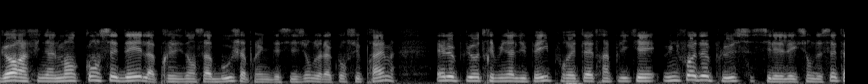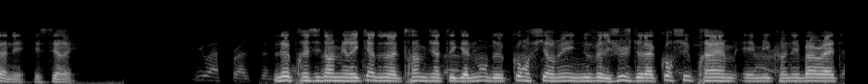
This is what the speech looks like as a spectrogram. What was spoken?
Gore a finalement concédé la présidence à Bush après une décision de la Cour suprême et le plus haut tribunal du pays pourrait être impliqué une fois de plus si l'élection de cette année est serrée. Le président américain Donald Trump vient également de confirmer une nouvelle juge de la Cour suprême, Amy Coney Barrett,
